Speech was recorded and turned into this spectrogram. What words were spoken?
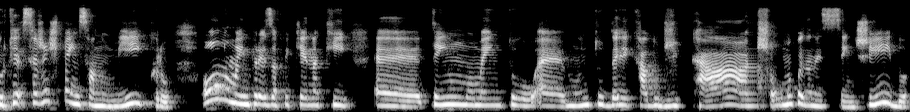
Porque se a gente pensa no micro, ou numa empresa pequena que é, tem um momento é, muito delicado de caixa, alguma coisa nesse sentido,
